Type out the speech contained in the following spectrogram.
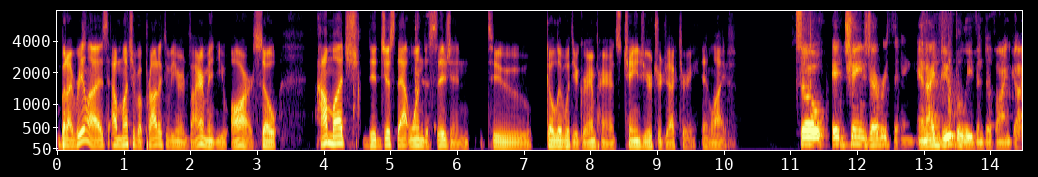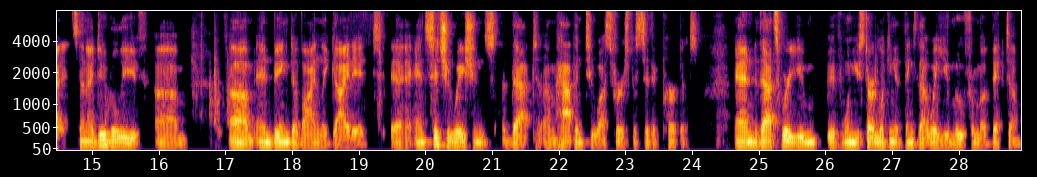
but I realized how much of a product of your environment you are. So, how much did just that one decision to go live with your grandparents change your trajectory in life? So it changed everything, and I do believe in divine guidance, and I do believe um, um, and being divinely guided uh, and situations that um, happen to us for a specific purpose. And that's where you if when you start looking at things that way you move from a victim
